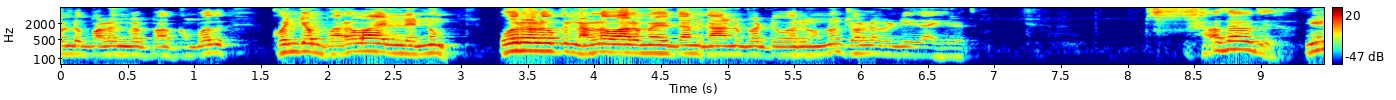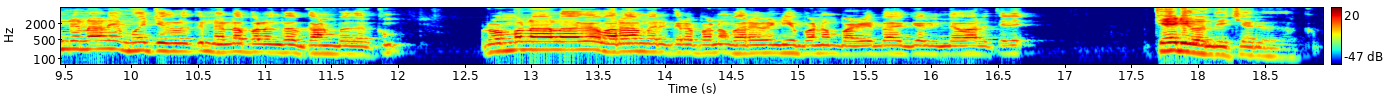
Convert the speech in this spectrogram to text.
கொண்டு பலன்கள் பார்க்கும்போது கொஞ்சம் பரவாயில்லைன்னும் ஓரளவுக்கு நல்ல வாரமாக தான் காணப்பட்டு வரும்னு சொல்ல வேண்டியதாகிறது. அதாவது நீண்ட நாளை முயற்சிகளுக்கு நல்ல பலன்கள் காண்பதற்கும் ரொம்ப நாளாக வராமல் இருக்கிற பணம் வர வேண்டிய பணம் பழைய பாக்கிகள் இந்த வாரத்திலே தேடி வந்து சேருவதற்கும்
